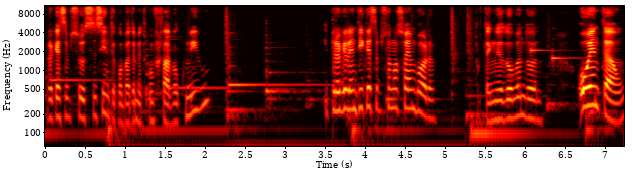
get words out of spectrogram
para que essa pessoa se sinta completamente confortável comigo e para garantir que essa pessoa não se vá embora, porque tenho medo do abandono. Ou então,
